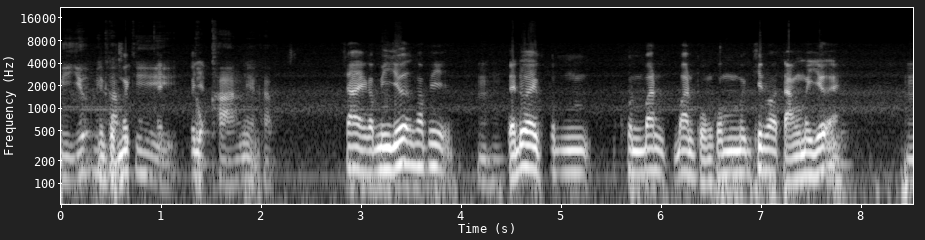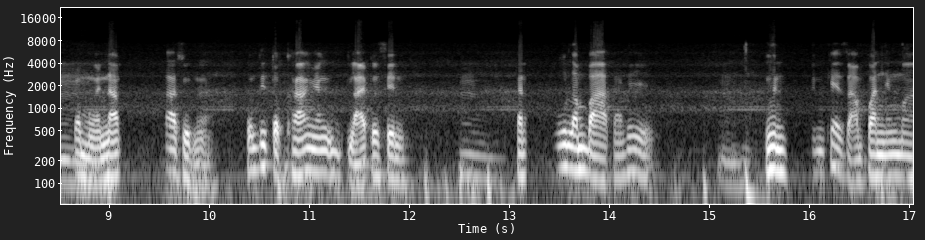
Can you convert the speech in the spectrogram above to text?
มีเยอะไหมนี่คผรับมไม่ที่ไม่ตอยากกค้างเนี่ยครับ ใช่ครับมีเยอะครับพี่อืมแต่ด้วยคนคนบ้านบ้านผมก็ไม่คิดว่าตังค์ไม่เยอะไงก็เหมือนนับล่าสุดน่ะคนที่ตกค้างยังหลายเปอร์เซ็นต์อืมกันรู้ลำบากนะพี่อืมเงินเงินแค่สามพันยังมา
